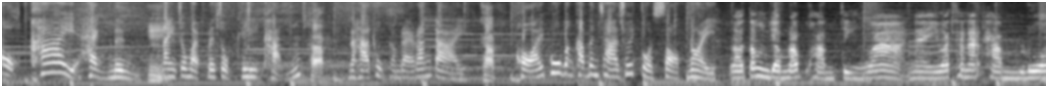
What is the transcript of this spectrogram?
บกค่ายแห่งหนึ่ง อืม ในจังหวัดประจวบคีรีขันธ์ครับนะคะ ถูกทำร้ายร่างกาย ครับ ขอให้ผู้บังคับบัญชาช่วยตรวจสอบหน่อย เราต้องยอมรับความจริงว่าในวัฒนธรรมรั้ว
